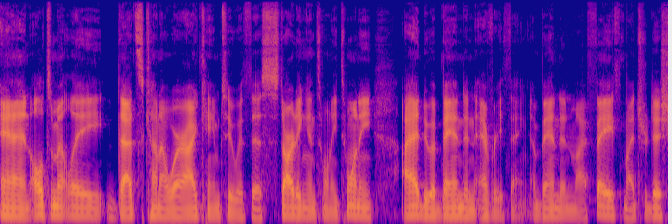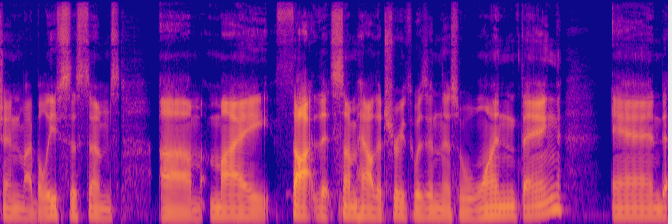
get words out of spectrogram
and ultimately that's kind of where i came to with this starting in 2020 i had to abandon everything. Abandon my faith my tradition my belief systems um, my thought that somehow the truth was in this one thing and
